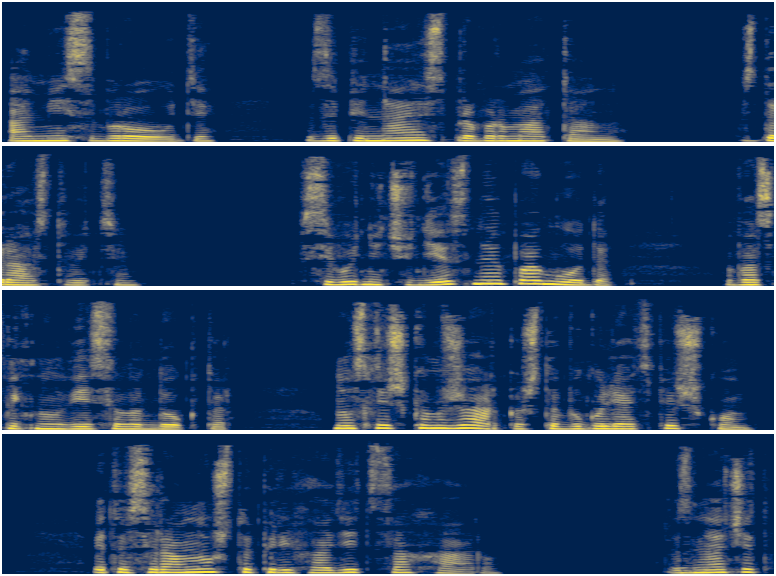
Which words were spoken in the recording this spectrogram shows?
а мисс Броуди, запинаясь, пробормотала. «Здравствуйте». «Сегодня чудесная погода», — воскликнул весело доктор, «но слишком жарко, чтобы гулять пешком. Это все равно, что переходить Сахару». Значит,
